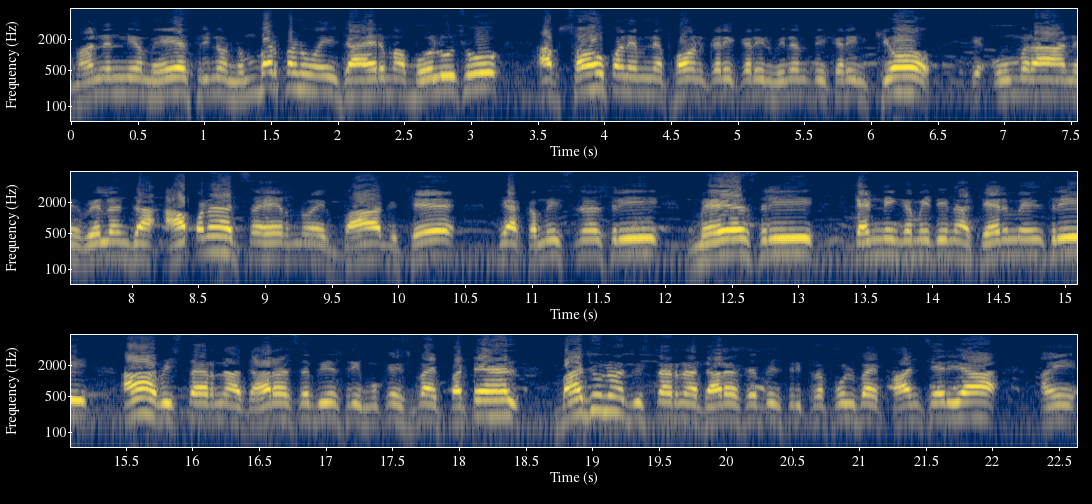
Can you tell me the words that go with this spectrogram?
માનનીય મેયરશ્રીનો નંબર પણ હું અહીં જાહેરમાં બોલું છું. આપ સૌ પણ એમને ફોન કરી કરીને વિનંતી કરીને કયો કે ઉમરા અને વેલંજા આપણા જ શહેરનો એક ભાગ છે. ત્યાં કમિશનર શ્રી, મેયર સ્ટેન્ડિંગ કમિટીના ચેરમેન શ્રી, આ વિસ્તારના ધારાસભ્ય શ્રી મુકેશભાઈ પટેલ, બાજુના વિસ્તારના ધારાસભ્ય શ્રી પ્રફુલભાઈ પાનસેરિયા અહીં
